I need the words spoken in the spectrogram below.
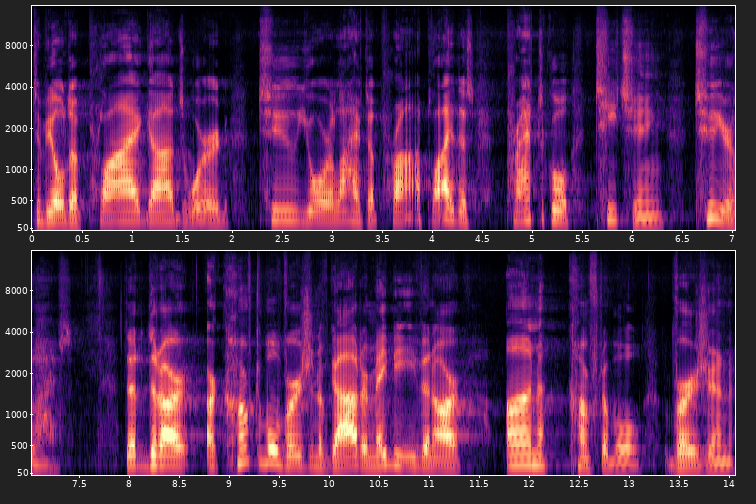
to be able to apply God's word to your life, to pro- apply this practical teaching to your lives. that, that our, our comfortable version of God, or maybe even our uncomfortable version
